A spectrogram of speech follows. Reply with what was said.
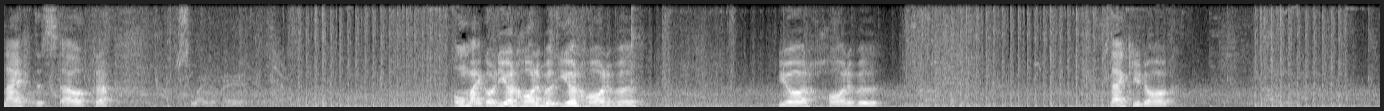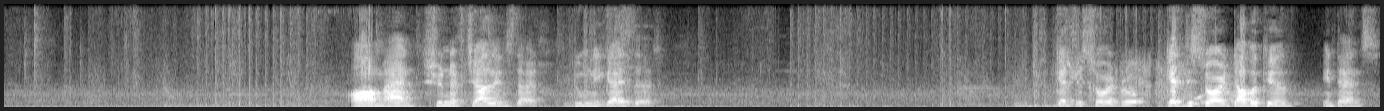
Knife this. Oh crap. Oh my god, you're horrible. You're horrible. You're horrible. Thank you, dog. Oh man, shouldn't have challenged that. Too many guys there. Get destroyed, bro. Get destroyed. Double kill. Intense.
